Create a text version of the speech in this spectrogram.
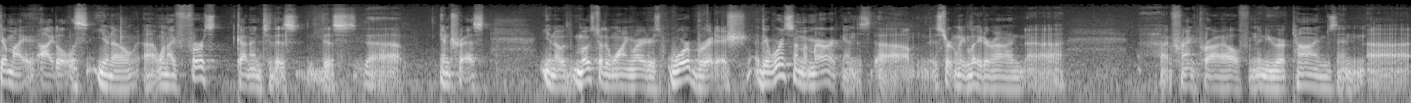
they're my idols. You know, uh, when I first got into this this uh, interest, you know, most of the wine writers were British. There were some Americans, um, certainly later on. Uh, uh Frank Prial from the New York Times and uh,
